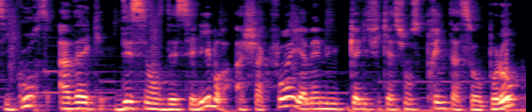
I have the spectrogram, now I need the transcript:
6 courses avec des séances d'essai libres à chaque fois. Il y a même une qualification sprint à Sao Paulo.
